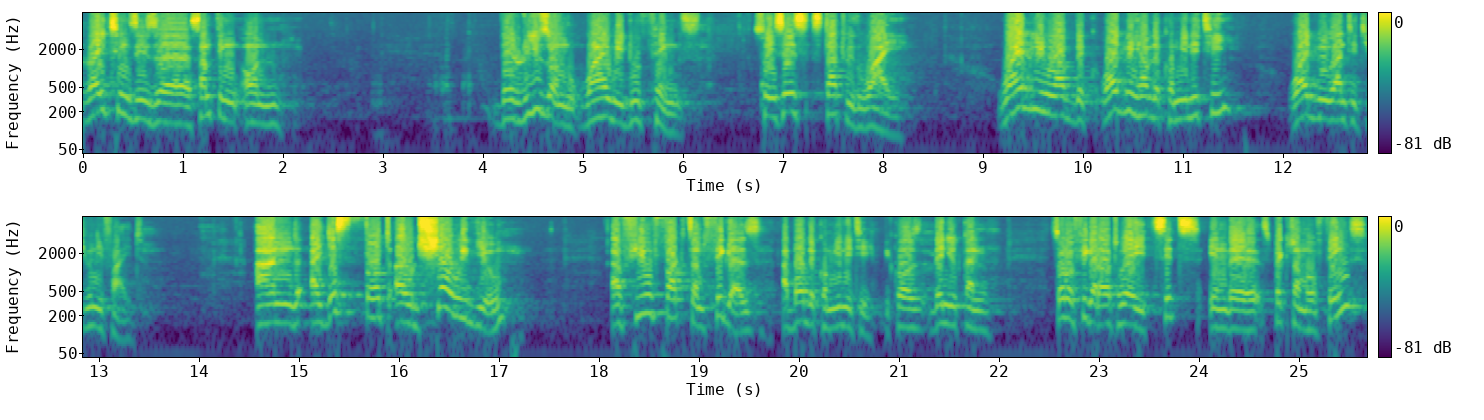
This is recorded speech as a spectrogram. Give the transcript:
writings is uh, something on the reason why we do things. So he says, start with why. Why do we have the, why do we have the community? Why do we want it unified? And I just thought I would share with you a few facts and figures about the community because then you can sort of figure out where it sits in the spectrum of things.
